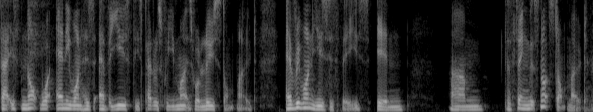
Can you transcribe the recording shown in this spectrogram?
That is not what anyone has ever used these pedals for. You might as well lose stomp mode. Everyone uses these in um, the thing that's not stomp mode.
